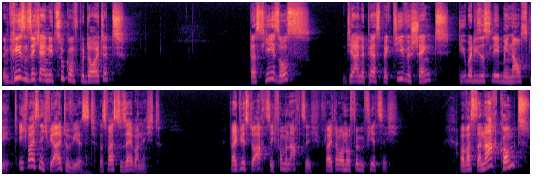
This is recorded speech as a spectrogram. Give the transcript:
Denn krisensicher in die Zukunft bedeutet, dass Jesus dir eine Perspektive schenkt, die über dieses Leben hinausgeht. Ich weiß nicht, wie alt du wirst, das weißt du selber nicht. Vielleicht wirst du 80, 85, vielleicht aber auch nur 45. Aber was danach kommt,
